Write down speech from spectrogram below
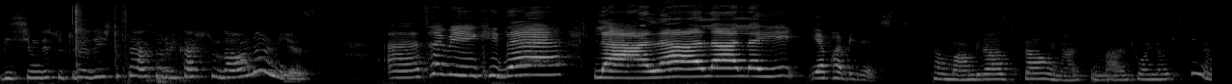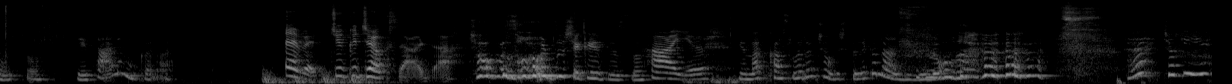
Biz şimdi sütümüzü içtikten sonra birkaç tur daha oynar mıyız? Ee, tabii ki de la la la la'yı yapabiliriz. Tamam birazcık daha oynarsın belki. Oynamak istemiyor musun? Yeterli mi bu kadar? Evet çünkü çok zordu. Çok mu zordu? Şaka yapıyorsun. Hayır. Yanak kasların çalıştı. Ne kadar güzel oldu. Heh, çok iyi.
